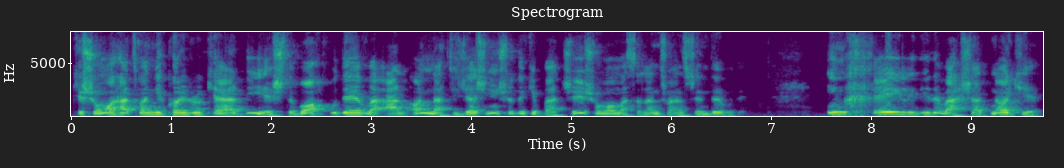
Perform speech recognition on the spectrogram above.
که شما حتما یه کاری رو کردی اشتباه بوده و الان نتیجهش این شده که بچه شما مثلا ترانسجندر بوده. این خیلی دید وحشتناکیه.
